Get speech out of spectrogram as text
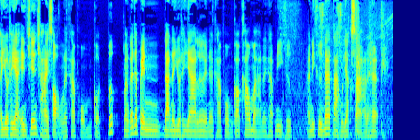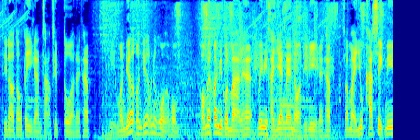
อยุธยาเอนเชียนชาย2นะครับผมกดปุ๊บมันก็จะเป็นดันอยุธยาเลยนะครับผมก็เข้ามานะครับนี่คืออันนี้คือหน้าตาของยักษ์สานะฮะที่เราต้องตีกัน 30 ตัวนะครับนี่มันเยอะมันเยอะไม่ต้องห่วงครับผม เพราะไม่ค่อยมีคนมานะฮะ ไม่มีใครแย่งแน่นอนที่นี่นะครับ สมัยยุคคลาสสิกนี่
